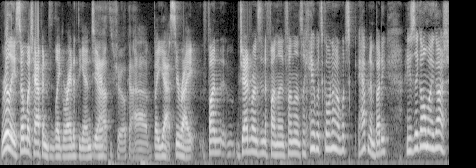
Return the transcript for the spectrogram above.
really so much happened like right at the end here. Yeah, that's true. Okay. Uh, but yes, you're right. Fun. Jed runs into Funland. Funland's like, "Hey, what's going on? What's happening, buddy?" And he's like, "Oh my gosh,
